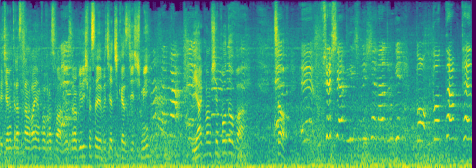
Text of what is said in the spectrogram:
Jedziemy teraz tramwajem po Wrocławiu, zrobiliśmy sobie wycieczkę z dziećmi. Jak Wam się podoba? Co? Y, przesiadliśmy się na drugi, bo, bo tamten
